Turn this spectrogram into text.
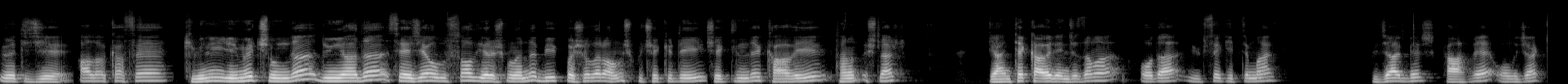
Üretici Alo Cafe. 2023 yılında dünyada SC ulusal yarışmalarında büyük başarılar almış bu çekirdeği şeklinde kahveyi tanıtmışlar. Yani tek kahve deneyeceğiz ama o da yüksek ihtimal güzel bir kahve olacak.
